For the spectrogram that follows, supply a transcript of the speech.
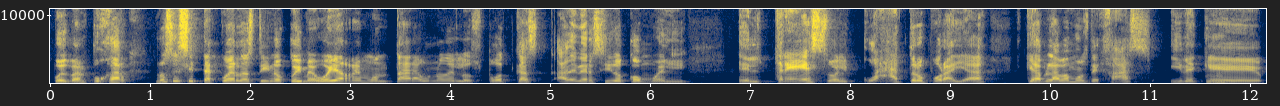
pues va a empujar. No sé si te acuerdas, Tinoco, y me voy a remontar a uno de los podcasts, ha de haber sido como el, el 3 o el 4 por allá, que hablábamos de Haas y de que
